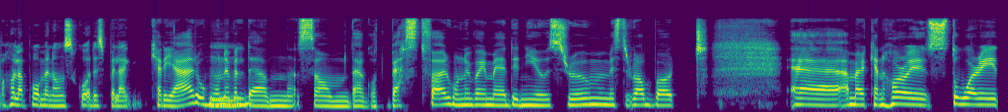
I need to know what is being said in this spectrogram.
hålla på med någon skådespelarkarriär och hon är Mm. väl den som det har gått bäst för. Hon var ju med i The Newsroom, Mr Robert, eh, American Horror Story.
